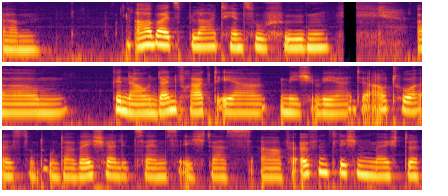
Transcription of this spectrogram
ähm, Arbeitsblatt hinzufügen. Ähm, Genau, und dann fragt er mich, wer der Autor ist und unter welcher Lizenz ich das äh, veröffentlichen möchte.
